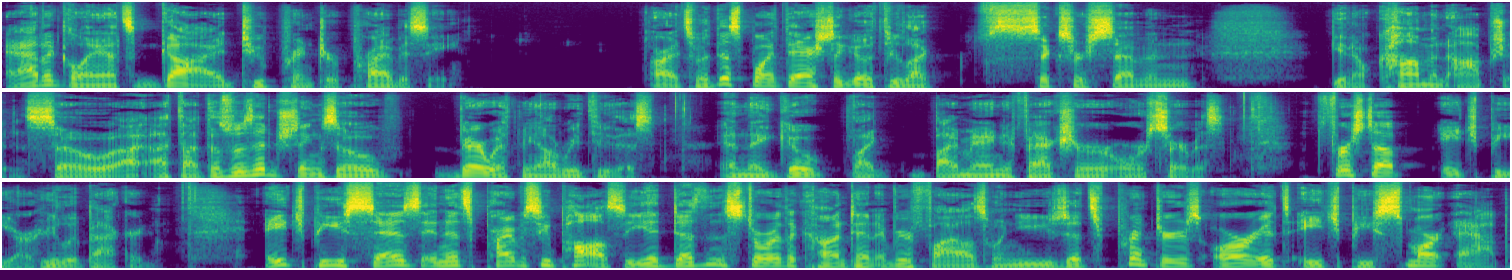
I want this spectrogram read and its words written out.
at a glance guide to printer privacy. All right, so at this point, they actually go through like six or seven you know, common options. So I, I, thought this was interesting. So bear with me. I'll read through this. And they go like by manufacturer or service. First up, HP or Hewlett Packard. HP says in its privacy policy it doesn't store the content of your files when you use its printers or its HP Smart app.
